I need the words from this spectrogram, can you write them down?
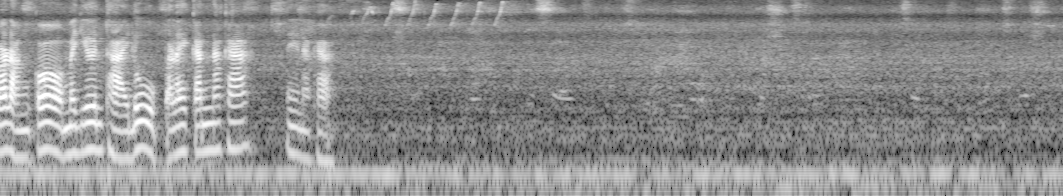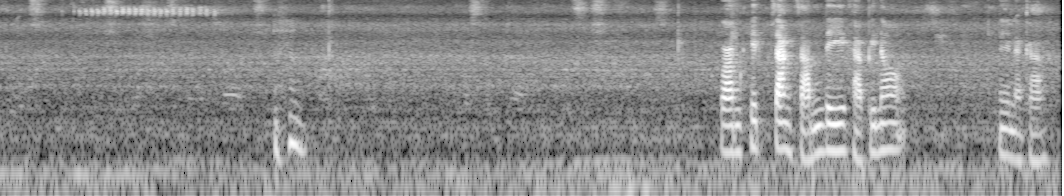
ฝรั่งก็มายืนถ่ายรูปอะไรกันนะคะ นี่นะคะความคิดสร้างสรรค์ดีค่ะพี่น้อง นี่นะคะ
